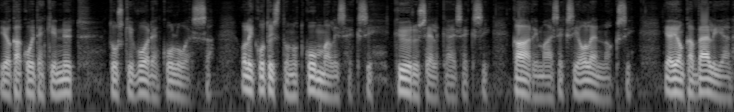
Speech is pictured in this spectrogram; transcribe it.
joka kuitenkin nyt, tuskin vuoden kuluessa, oli kutistunut kummalliseksi, kyyryselkäiseksi, kaarimaiseksi olennoksi, ja jonka väljän,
